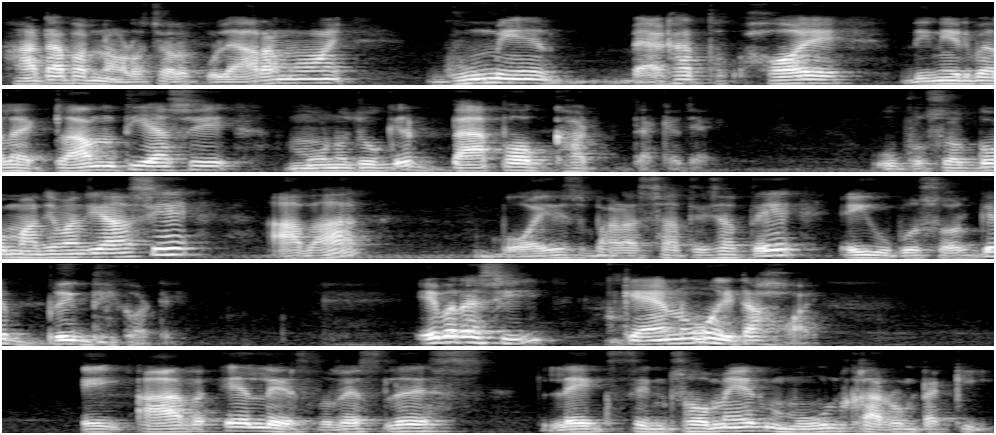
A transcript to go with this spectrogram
হাঁটা বা নড়াচড়া করলে আরাম হয়, ঘুমের ব্যাঘাত হয়, দিনের বেলায় ক্লান্তি আসে মনোযোগের ব্যাপক ঘাটতি দেখা যায়। উপসর্গ মাঝে মাঝে আসে, আবার বয়স বাড়ার সাথে সাথে এই উপসর্গে বৃদ্ধি ঘটে। এবার আসি, কেন এটা হয়? এই R L S restless leg সিনড্রোমের মূল কারণটা কি?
